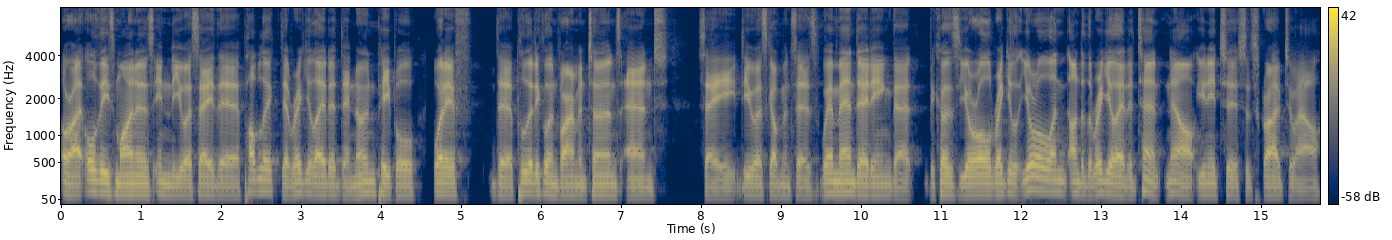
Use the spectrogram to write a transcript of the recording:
all right, all these miners in the USA, they're public, they're regulated, they're known people. What if the political environment turns and say the US government says we're mandating that because you're all regular you're all un- under the regulated tent now you need to subscribe to our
